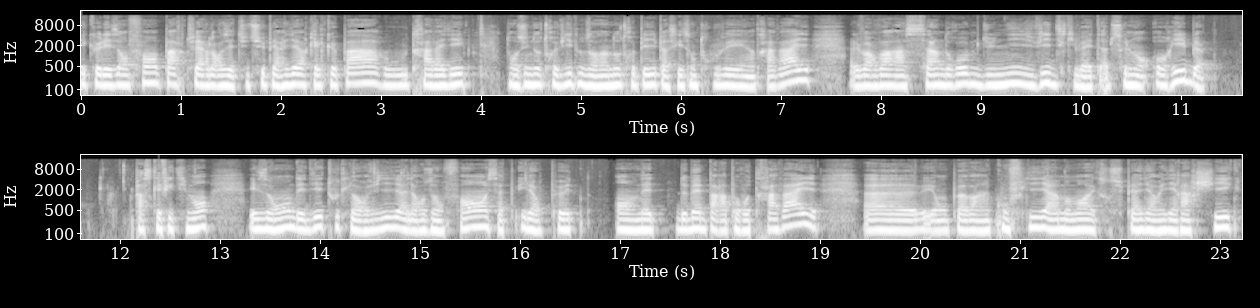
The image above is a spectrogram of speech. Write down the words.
et que les enfants partent faire leurs études supérieures quelque part ou travailler dans une autre ville ou dans un autre pays parce qu'ils ont trouvé un travail, elles vont avoir un syndrome du nid vide qui va être absolument horrible. Parce qu'effectivement, ils auront dédié toute leur vie à leurs enfants, ça, il leur peut en être de même par rapport au travail. Euh, et on peut avoir un conflit à un moment avec son supérieur hiérarchique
